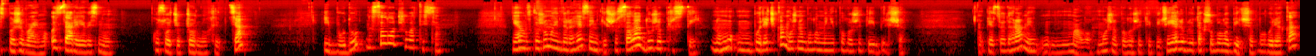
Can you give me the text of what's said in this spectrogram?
споживаємо. Ось зараз я візьму кусочок чорного хлібця і буду насолоджуватися. Я вам скажу, мої дорогесенькі, що салат дуже простий. Ну, бурячка можна було мені положити і більше. 500 грамів мало, можна положити більше. Я люблю так, щоб було більше буряка.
